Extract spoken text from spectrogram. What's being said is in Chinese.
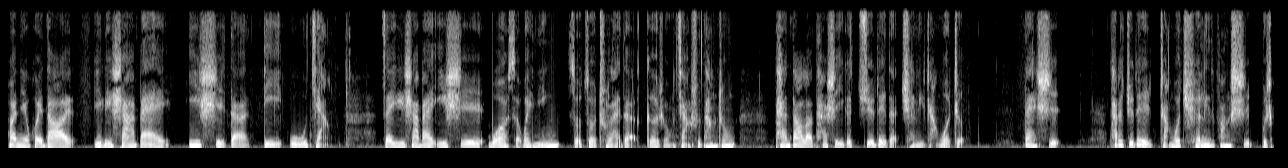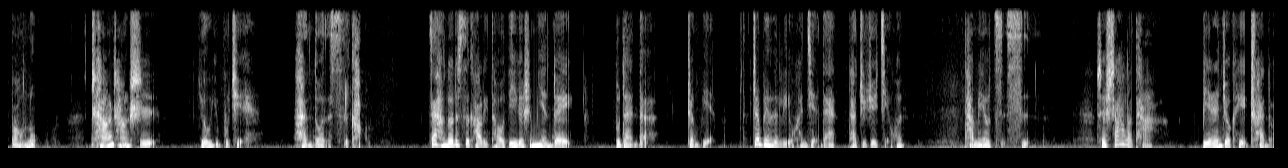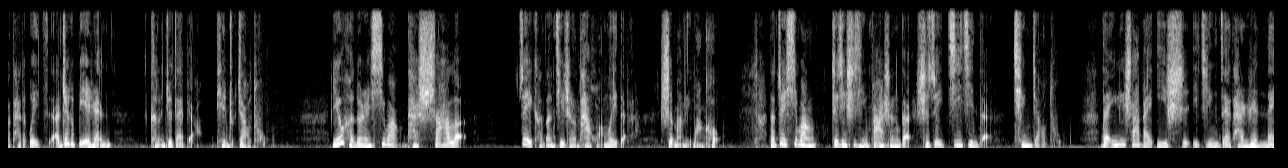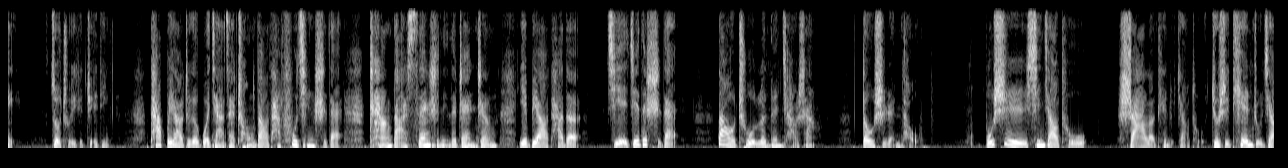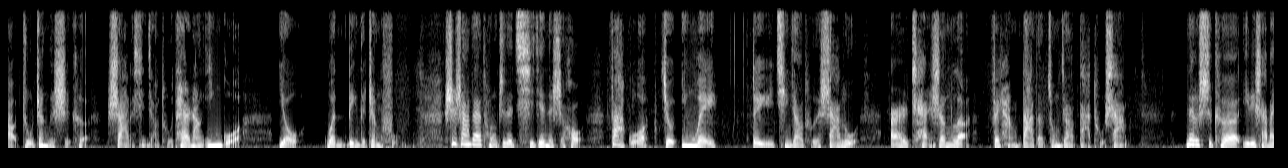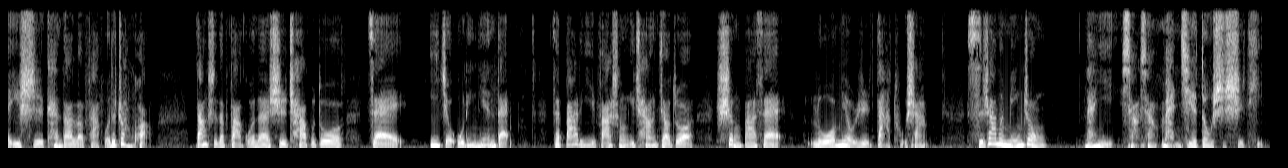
欢迎你回到伊丽莎白一世的第五讲。在伊丽莎白一世我所为您所做出来的各种讲述当中，谈到了他是一个绝对的权力掌握者，但是他的绝对掌握权力的方式不是暴怒，常常是犹豫不决，很多的思考。在很多的思考里头，第一个是面对不断的政变。政变的理由很简单，他拒绝结婚，他没有子嗣，所以杀了他，别人就可以篡夺他的位置，而这个别人可能就代表天主教徒。也有很多人希望他杀了最可能继承他皇位的圣玛丽王后。那最希望这件事情发生的是最激进的清教徒，但伊丽莎白一世已经在他任内做出一个决定。他不要这个国家再重蹈他父亲时代长达三十年的战争，也不要他的姐姐的时代，到处伦敦桥上都是人头，不是新教徒杀了天主教徒，就是天主教主政的时刻杀了新教徒。他要让英国有稳定的政府。事实上，在统治的期间的时候，法国就因为。对于清教徒的杀戮而产生了非常大的宗教大屠杀。那个时刻，伊丽莎白一世看到了法国的状况。当时的法国呢，是差不多在一九五零年代，在巴黎发生了一场叫做圣巴塞罗缪日大屠杀，死伤的民众难以想象，满街都是尸体。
